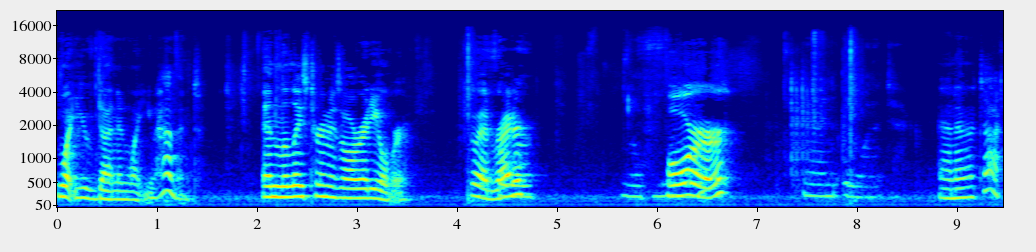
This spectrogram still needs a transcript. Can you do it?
what you've done and what you haven't. And Lily's turn is already over. Go ahead, Ryder. No, Four And one attack. and an attack.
